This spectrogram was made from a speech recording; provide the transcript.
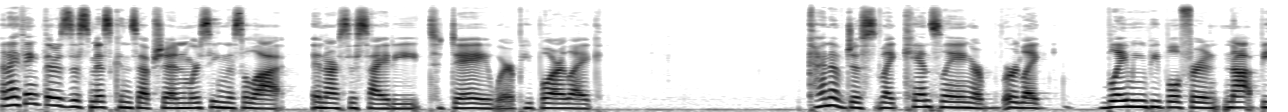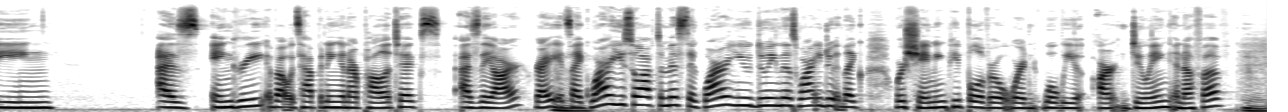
And I think there's this misconception. We're seeing this a lot in our society today where people are like kind of just like canceling or or like blaming people for not being as angry about what's happening in our politics as they are, right? It's mm-hmm. like, why are you so optimistic? Why aren't you doing this? Why aren't you doing like we're shaming people over what we're what we aren't doing enough of. Mm-hmm.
